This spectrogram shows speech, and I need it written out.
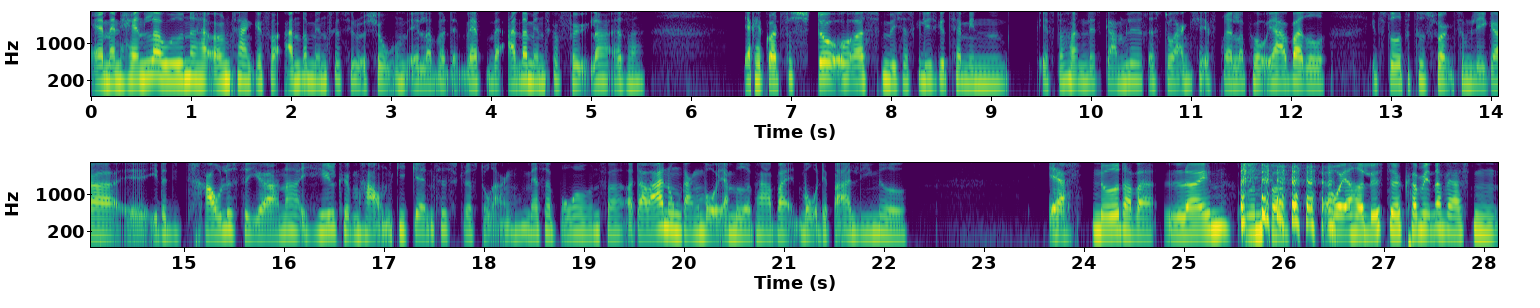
at man handler uden at have omtanke for andre menneskers situation, eller hvad, hvad, hvad andre mennesker føler. Altså, jeg kan godt forstå også, hvis jeg skal lige skal tage min efterhånden lidt gamle restaurantchefbriller på. Jeg arbejdede et sted på et tidspunkt, som ligger øh, et af de travleste hjørner i hele København. Gigantisk restaurant, masser af bord udenfor. Og der var nogle gange, hvor jeg møder på arbejde, hvor det bare lignede ja, noget, der var løgn udenfor, hvor jeg havde lyst til at komme ind og være sådan,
